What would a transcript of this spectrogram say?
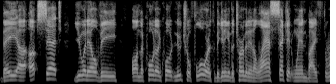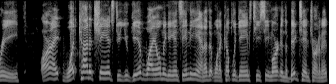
they uh, upset UNLV on the quote unquote neutral floor at the beginning of the tournament in a last second win by three. All right. What kind of chance do you give Wyoming against Indiana that won a couple of games, TC Martin in the Big Ten tournament?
